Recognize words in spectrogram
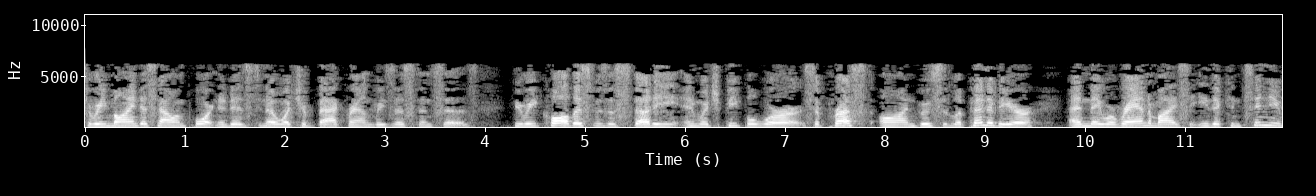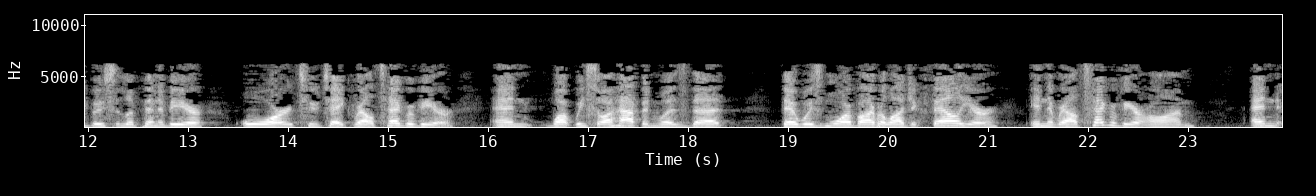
to remind us how important it is to know what your background resistance is. If you recall, this was a study in which people were suppressed on boosted lopinavir and they were randomized to either continue boosted lopinavir or to take raltegravir. And what we saw happen was that there was more virologic failure in the raltegravir arm. And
